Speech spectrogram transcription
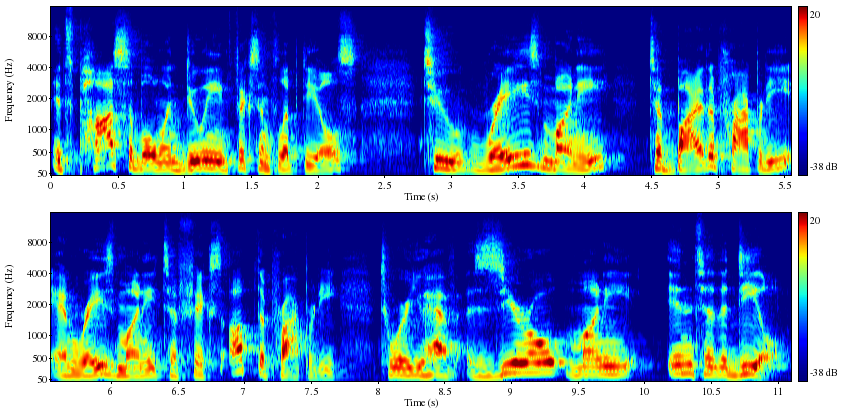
It's possible when doing fix and flip deals to raise money to buy the property and raise money to fix up the property to where you have zero money into the deal.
